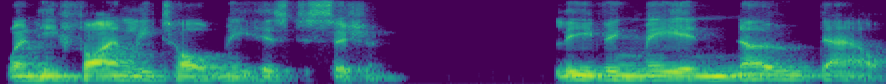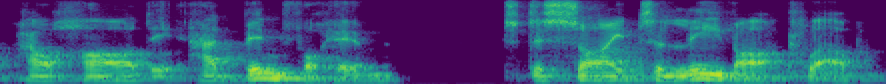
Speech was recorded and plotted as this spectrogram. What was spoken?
when he finally told me his decision, leaving me in no doubt how hard it had been for him to decide to leave our club,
